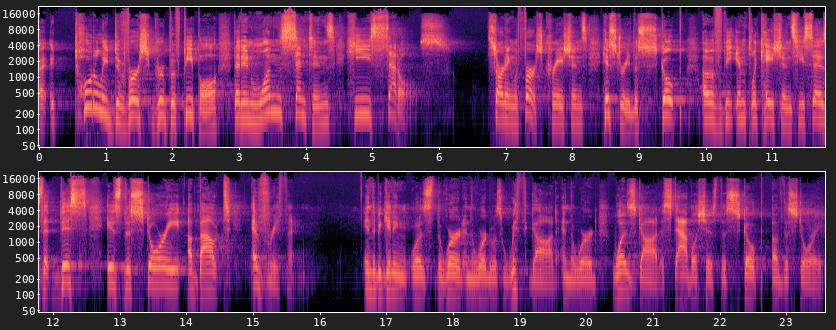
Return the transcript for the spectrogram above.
Uh, a totally diverse group of people that in one sentence he settles. Starting with first, creation's history, the scope of the implications. He says that this is the story about everything. In the beginning was the Word, and the Word was with God, and the Word was God, establishes the scope of the story.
